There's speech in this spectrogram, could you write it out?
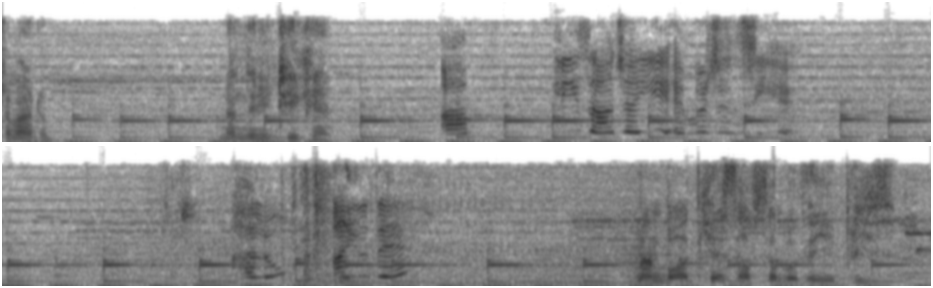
What's मैडम? नंदिनी ठीक है? आप प्लीज़ आ जाइए इमरजेंसी है। Hello are you there ma'am बात क्या साफ़ साफ़ बताइए प्लीज़।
